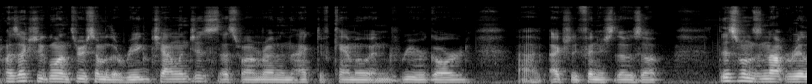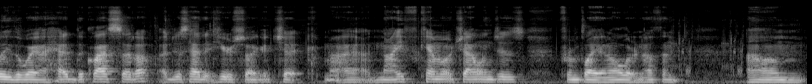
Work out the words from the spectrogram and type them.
I was actually going through some of the rig challenges. That's why I'm running the active camo and rear guard. I actually finished those up. This one's not really the way I had the class set up. I just had it here so I could check my uh, knife camo challenges from playing all or nothing. Um,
